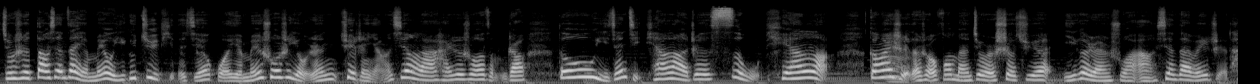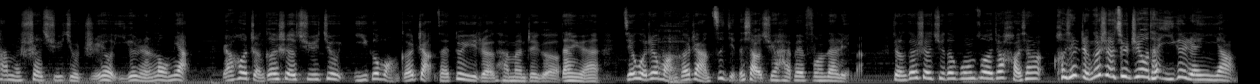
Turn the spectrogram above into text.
就是到现在也没有一个具体的结果，也没说是有人确诊阳性了，还是说怎么着？都已经几天了，这四五天了。刚开始的时候封门就是社区一个人说啊，现在为止他们社区就只有一个人露面，然后整个社区就一个网格长在对着他们这个单元，结果这网格长自己的小区还被封在里面。整个社区的工作就好像好像整个社区只有他一个人一样，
